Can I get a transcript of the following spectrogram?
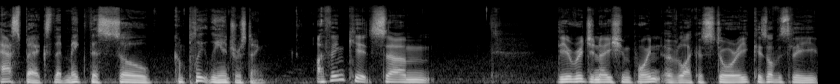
aspects that make this so completely interesting? I think it's um, the origination point of like a story because obviously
